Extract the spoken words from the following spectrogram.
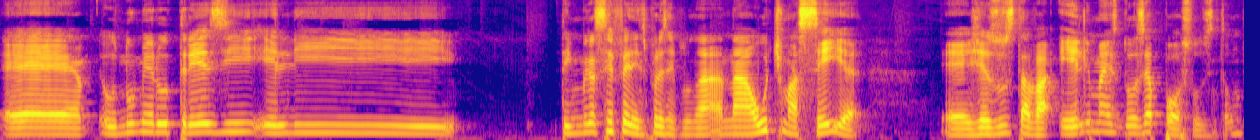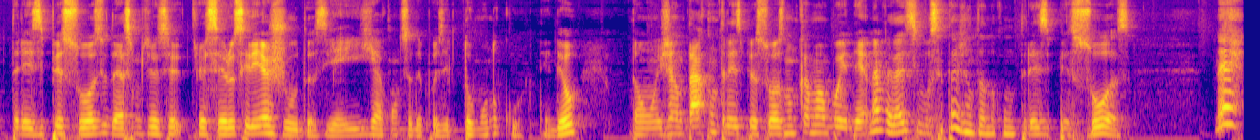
é, o número 13, ele tem muitas referências. Por exemplo, na, na última ceia, é, Jesus estava ele mais 12 apóstolos, então 13 pessoas e o 13 terceiro seria Judas. E aí o que aconteceu depois? Ele tomou no cu, entendeu? Então jantar com 13 pessoas nunca é uma boa ideia. Na verdade, se você está jantando com 13 pessoas, né?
